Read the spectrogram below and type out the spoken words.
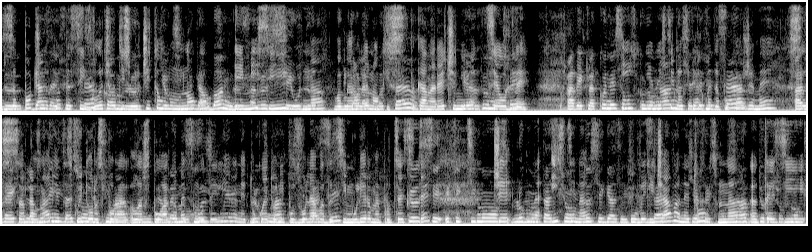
започнаха да се излъчват изключително много много емисии на въглероден окис, така наречения CO2. A de cet effet да покажем с познанията, с които разполагаме, с моделирането, което ни позволява да симулираме процесите, че наистина увеличаването на тези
